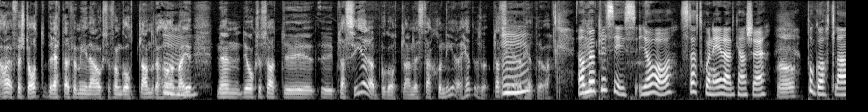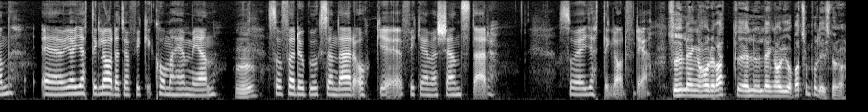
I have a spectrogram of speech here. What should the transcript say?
har jag förstått, berättar för mina också från Gotland och det hör man ju. Mm. Men det är också så att du är placerad på Gotland, eller stationerad, heter det så? Placerad mm. heter det va? Ja, men precis. Ja, stationerad kanske ja. på Gotland. Jag är jätteglad att jag fick komma hem igen. Mm. Så född och uppvuxen där och fick även tjänst där. Så jag är jätteglad för det. Så hur länge har du varit eller hur länge har du jobbat som polis nu då?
